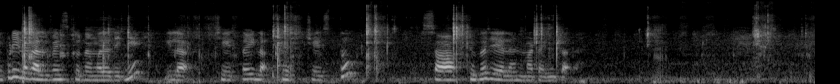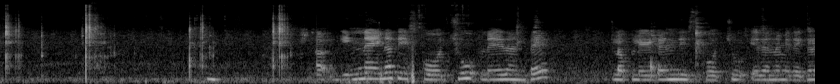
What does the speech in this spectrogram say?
ఇప్పుడు ఇలా కలిపేసుకున్నాం కదా దీన్ని? ఇలా చేత్తో ఇలా ప్రెస్ చేస్తూ సాఫ్ట్గా చేయాలన్నమాట ఇంకా. గిన్నె అయినా తీసుకోవచ్చు లేదంటే ఇట్లా ప్లేట్ అయినా తీసుకోవచ్చు ఏదైనా మీ దగ్గర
